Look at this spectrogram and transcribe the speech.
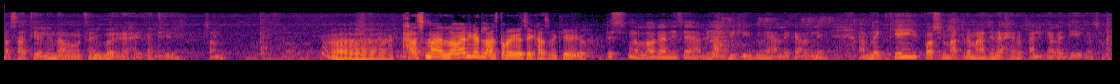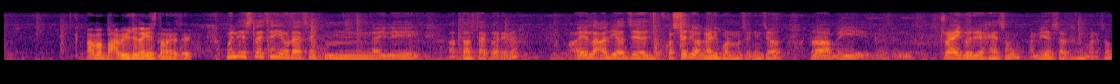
साथीहरूले नाम चाहिँ गरिराखेका थिए छन्। खासमा लगानी कति लाग्छ तपाईँको चाहिँ खासमा के हो यो? त्यसमा लगानी चाहिँ हामी हेभी किपिङ हाल्ने कारणले हामीलाई केही पर्सेन्ट मात्रै मार्जिन राखेर पालिकालाई दिएका छौँ। अब भावी योजना के छ तपाईँको चाहिँ। मैले यसलाई चाहिँ एउटा चाहिँ अहिले दर्ता गरेर यसलाई अलि अझै कसरी अगाडि बढ्न सकिन्छ र हामी ट्राई गरिरहेका छौँ हामी यसरी भनेका छौँ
